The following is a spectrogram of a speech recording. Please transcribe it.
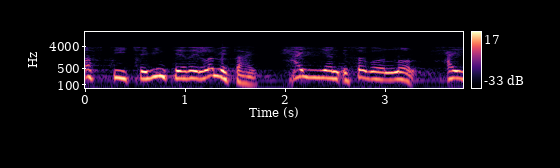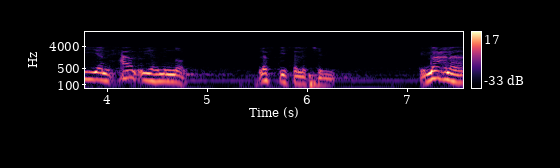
laftii jabinteeday la mid tahay xayan isagoo nool xayan xaal u yahay mid nool laftiisa la jabiyey bimacnaa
